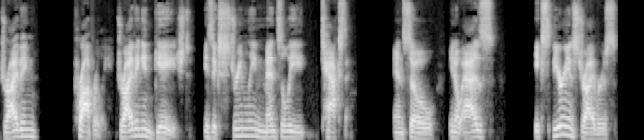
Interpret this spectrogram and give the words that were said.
driving properly, driving engaged is extremely mentally taxing. And so, you know, as experienced drivers,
